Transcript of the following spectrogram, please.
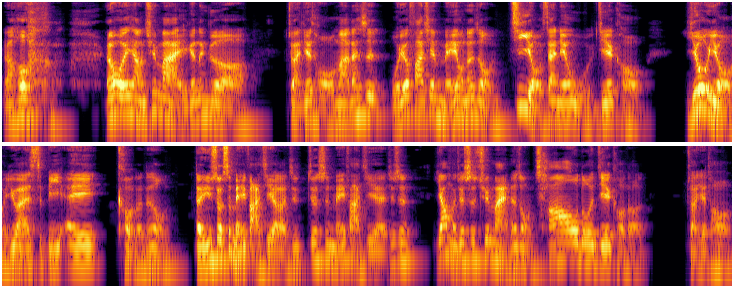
然后然后我也想去买一个那个转接头嘛，但是我又发现没有那种既有3.5接口。又有 USB A 口的那种，等于说是没法接了，就就是没法接，就是要么就是去买那种超多接口的转接头，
